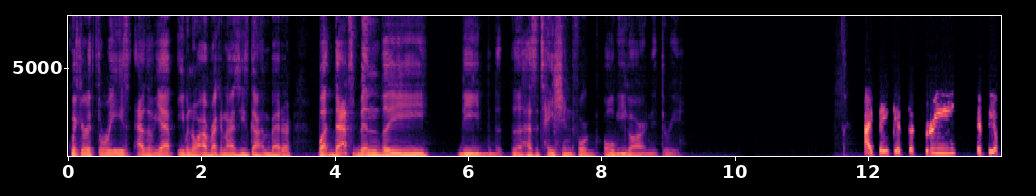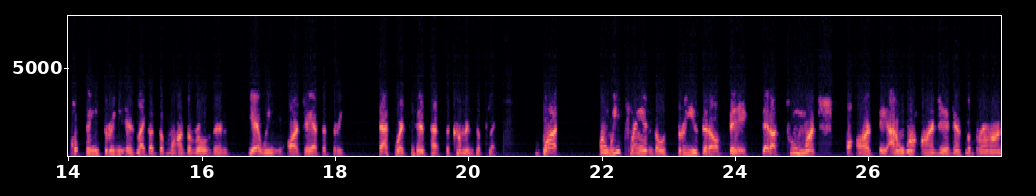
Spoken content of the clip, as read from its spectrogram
quicker threes as of yet, even though I recognize he's gotten better. But that's been the the the, the hesitation for Obi guarding the three. I think if the three, if the opposing three is like a DeMar DeRozan, yeah, we need RJ at the three. That's where Tip has to come into play. But when we playing those threes that are big, that are too much for RJ, I don't want RJ against LeBron.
